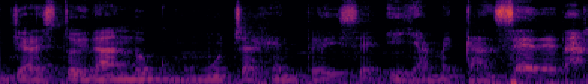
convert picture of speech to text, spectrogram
ya estoy dando, como mucha gente dice, y ya me cansé de dar.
